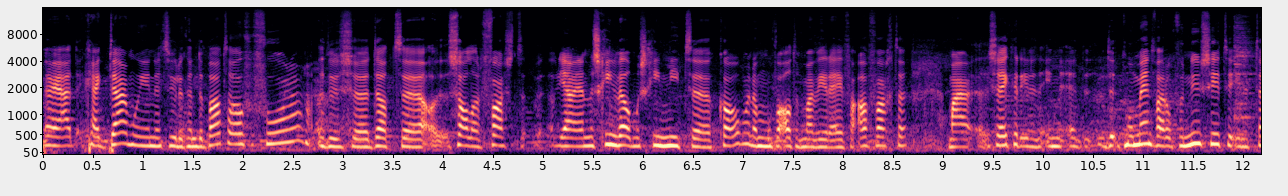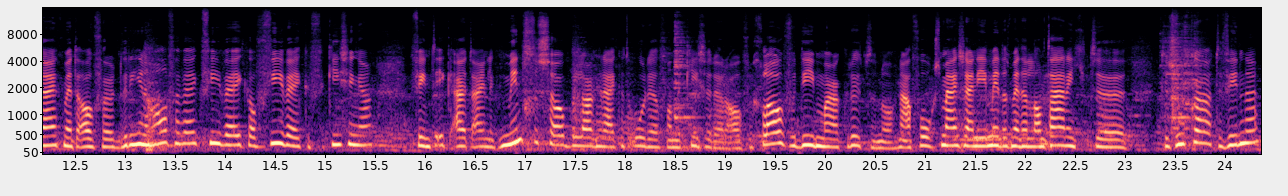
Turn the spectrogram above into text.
Nou ja, kijk, daar moet je natuurlijk een debat over voeren. Dus eh, dat eh, zal er vast, ja, en misschien wel, misschien niet eh, komen. Dan moeten we altijd maar weer even afwachten. Maar eh, zeker in, in, eh, het moment waarop we nu zitten, in de tijd met over drieënhalve week, vier weken, over vier weken verkiezingen, vind ik uiteindelijk minstens zo belangrijk het oordeel van de kiezer daarover. Geloven die Mark Rutte nog? Nou, volgens mij zijn die inmiddels met een lantaarntje te, te zoeken, te vinden.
